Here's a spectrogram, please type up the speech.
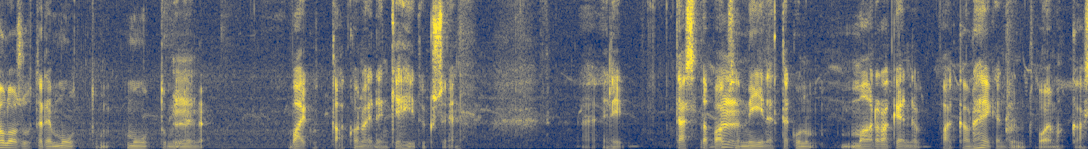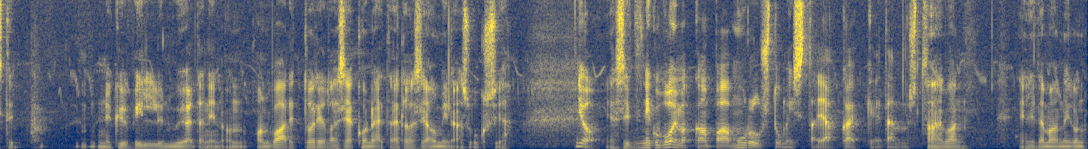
olosuhteiden muuttu, muuttuminen mm. vaikuttaa koneiden kehitykseen. Eli tässä tapauksessa mm. niin, että kun maan rakenne vaikka on heikentynyt voimakkaasti nykyvillyn myötä, niin on, on vaadittu erilaisia koneita, erilaisia ominaisuuksia. Joo, ja sit, niin kuin voimakkaampaa murustumista ja kaikkea tämmöistä. Aivan. Eli tämä on niin kuin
